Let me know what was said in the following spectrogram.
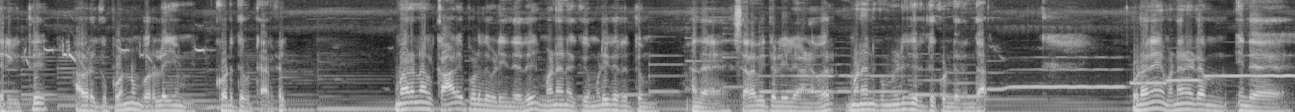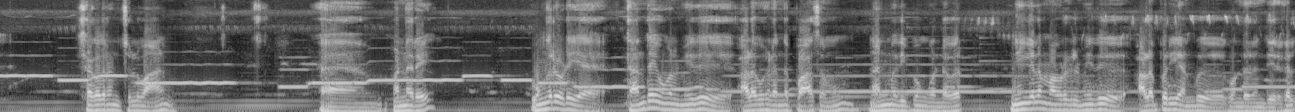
தெரிவித்து அவருக்கு பொண்ணும் பொருளையும் கொடுத்து விட்டார்கள். மறுநாள் காலை பொழுது விடிந்தது மன்னனுக்கு முடிதிருத்தும் அந்த சலவை தொழிலானவர் மன்னனுக்கு முடிதிருத்து கொண்டிருந்தார். உடனே மன்னனிடம் இந்த சகோதரன் சொல்வான் மன்னரே உங்களுடைய தந்தை உங்கள் மீது அளவு கடந்த பாசமும் நன்மதிப்பும் கொண்டவர். நீங்களும் அவர்கள் மீது அளப்பரிய அன்பு கொண்டிருந்தீர்கள்.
